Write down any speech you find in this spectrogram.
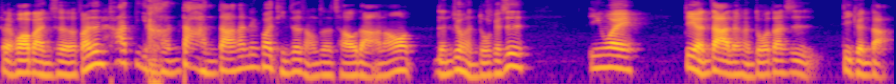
对滑板车，反正它地很大很大，它那块停车场真的超大，然后人就很多。可是因为地很大，人很多，但是地更大，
